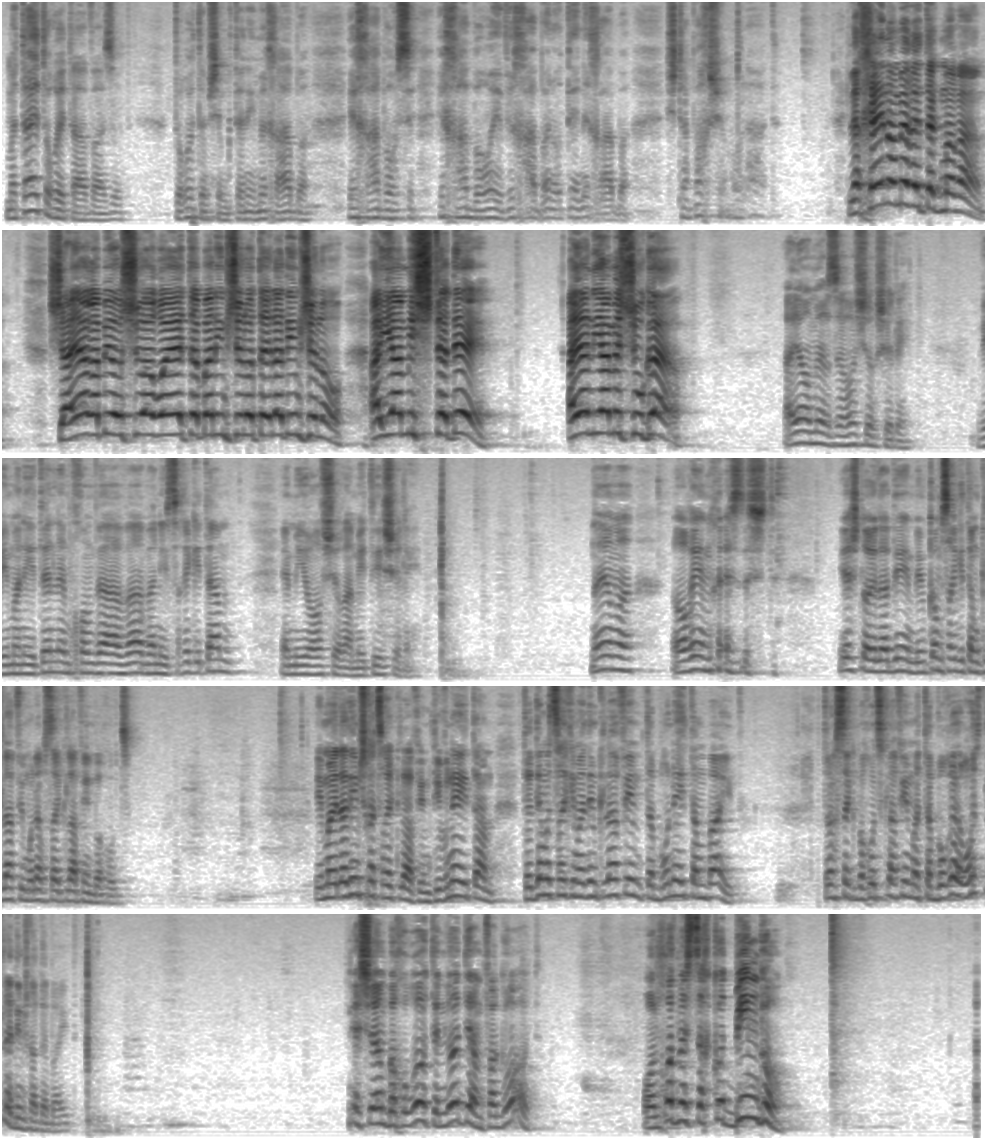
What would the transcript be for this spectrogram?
מתי אתה רואה את האהבה הזאת? אתה רואה אותם שהם קטנים, איך האבא, איך האבא עושה, איך האבא אוהב, איך האבא נותן, איך האבא. השתבח שם מולד. לכן אומרת הגמרא, שהיה רבי יהושע רואה את הבנים שלו, את הילדים שלו, היה משתדה, היה נהיה משוגע. היה אומר, זה האושר שלי. ואם אני אתן להם חום ואהבה ואני אשחק איתם, הם יהיו האושר האמיתי שלי. היום ההורים, איזה שט... יש לו ילדים, במקום לשחק איתם קלפים, הוא הולך לשחק קלפים בחוץ. עם הילדים שלך תשחק קלפים, תבנה איתם. אתה יודע מה תשחק עם ילדים קלפים? אתה בונה איתם בית. אתה לשחק בחוץ קלפים, אתה בורא, הורס לילדים שלך את הבית. יש היום בחורות, אני לא יודע, מפגרות. הולכות משחקות בינגו.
